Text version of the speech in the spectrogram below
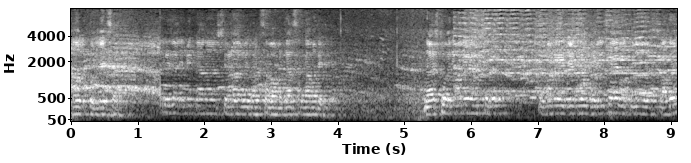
खासदार अमोल कोल्हे साहेब. त्याच्या निमित्तानं शिराळा विधानसभा मतदारसंघामध्ये राष्ट्रवादीने सन्मानित जयंतराव पाटील साहेब आपलं स्वागत.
